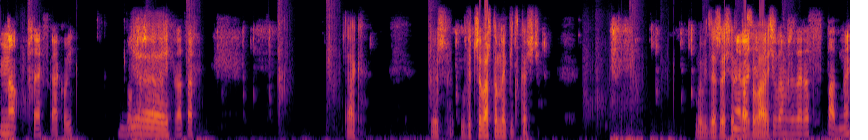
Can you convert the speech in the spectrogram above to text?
No, przeskakuj. Bo Jej. przeszkadzasz w pracach. Tak. Już wyczuwasz tą epickość. Bo widzę, że się Na razie wpasowałeś. wyczuwam, że zaraz spadnę.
